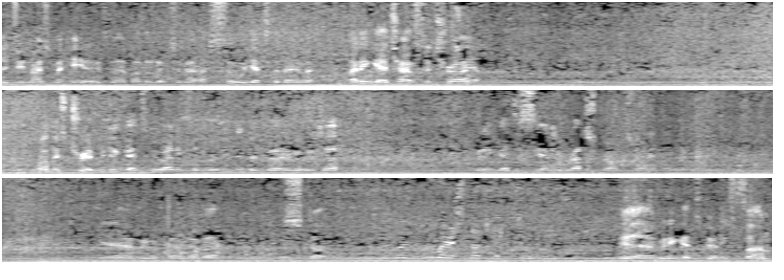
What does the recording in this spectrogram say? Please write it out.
They do nice mojitos there by the looks of it. I saw yesterday, but I didn't get a chance to try it on this trip we didn't get to do anything really, did we? Dave? It was uh, we didn't get to see any restaurants or anything. We? Yeah, we were kind of uh, stuck. we were stuck like. Yeah, we didn't get to do any fun,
